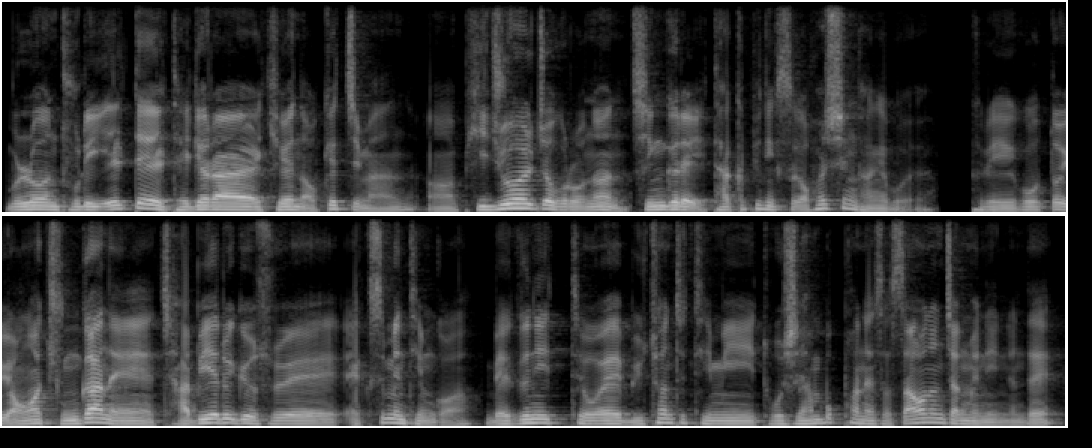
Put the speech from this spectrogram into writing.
물론 둘이 1대1 대결할 기회는 없겠지만 어, 비주얼적으로는 진 그레이, 다크피닉스가 훨씬 강해 보여요. 그리고 또 영화 중간에 자비에르 교수의 엑스맨 팀과 매그니토의 뮤턴트 팀이 도시 한복판에서 싸우는 장면이 있는데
